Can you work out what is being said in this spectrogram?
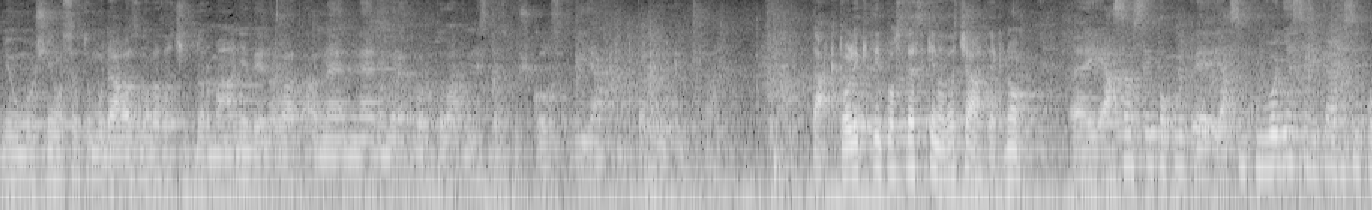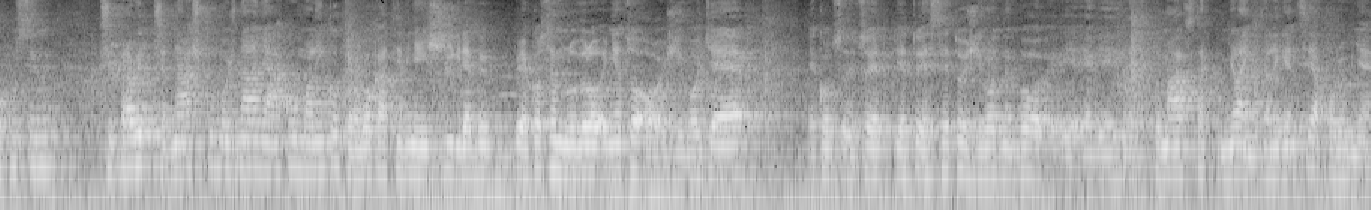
mě umožnilo se tomu dál znova začít normálně věnovat a ne, nejenom reportovat ministerstvu školství nějaký tabulky. Tak, tolik ty postesky na začátek. No, eh, já jsem si pokud, eh, já jsem původně si říkal, že si pokusím připravit přednášku možná nějakou malinko provokativnější, kde by jako se mluvilo i něco o životě, jako co, co je, je to, jestli je to život nebo jak, jak to má vztah k umělé inteligenci a podobně.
